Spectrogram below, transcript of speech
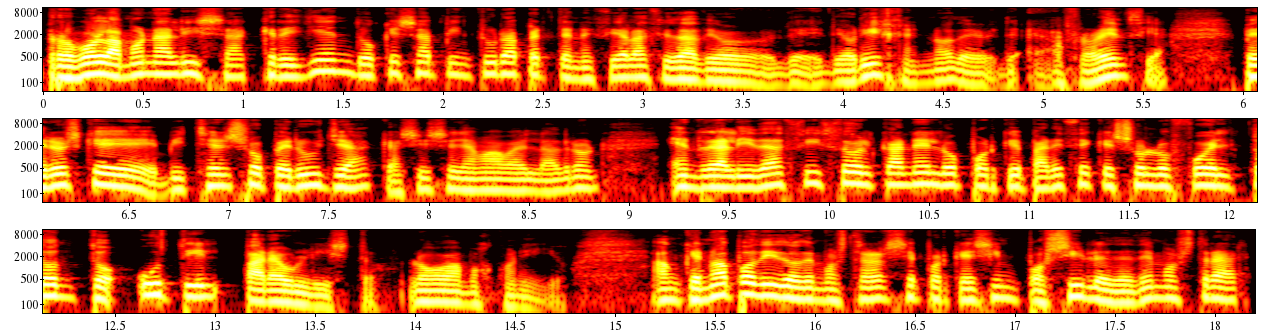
robó la Mona Lisa creyendo que esa pintura pertenecía a la ciudad de, origen, ¿no? De- a Florencia. Pero es que Vincenzo Perugia, que así se llamaba el ladrón, en realidad hizo el canelo porque parece que solo fue el tonto útil para un listo. Luego vamos con ello. Aunque no ha podido demostrarse porque es imposible de demostrar,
